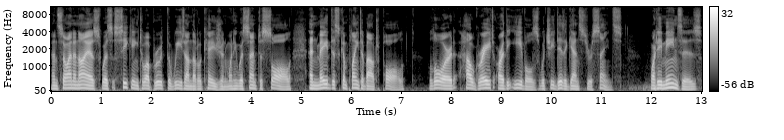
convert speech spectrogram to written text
And so Ananias was seeking to uproot the wheat on that occasion when he was sent to Saul and made this complaint about Paul Lord, how great are the evils which he did against your saints. What he means is,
